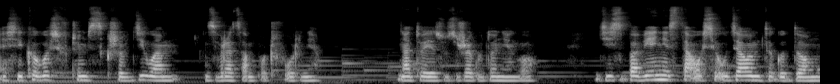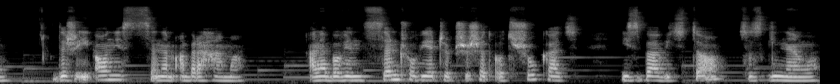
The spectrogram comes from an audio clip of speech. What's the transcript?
Jeśli kogoś w czymś skrzywdziłem, zwracam poczwórnie. Na to Jezus rzekł do niego: Dziś zbawienie stało się udziałem tego domu, gdyż i on jest synem Abrahama. Ale bowiem syn człowieczy przyszedł odszukać i zbawić to, co zginęło.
